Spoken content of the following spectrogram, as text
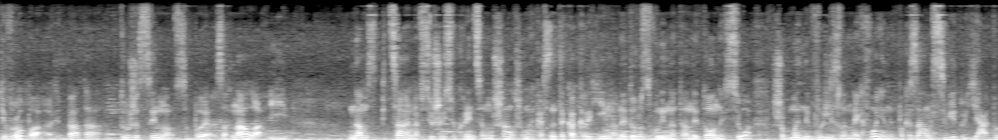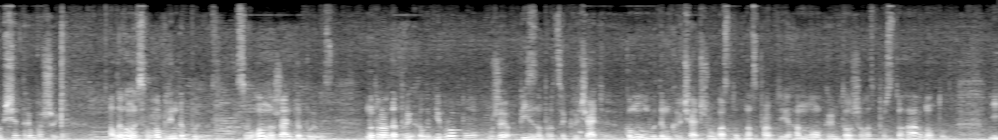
Європа, ребята, дуже сильно себе загнала і нам спеціально всю життя українцям внушали, що ми якась не така країна, недорозвинута, не то, не сьо, щоб ми не вилізли на їх фоні, не показали світу, як взагалі треба жити. Але вони свого, блін, добились. Свого, на жаль, добились. Ми, правда, приїхали в Європу, вже пізно про це кричать. Кому ми будемо кричати, що у вас тут насправді гамно, крім того, що у вас просто гарно тут і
